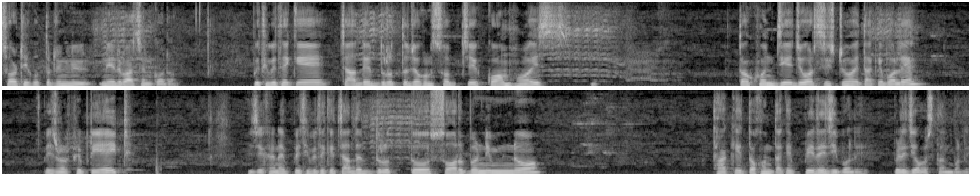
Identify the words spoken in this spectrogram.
সঠিক উত্তরটি নির্বাচন করো। পৃথিবী থেকে চাঁদের দূরত্ব যখন সবচেয়ে কম হয়, তখন যে জোয়ার সৃষ্টি হয় তাকে বলে পেজ নম্বর ফিফটি এইট যেখানে পৃথিবী থেকে চাঁদের দূরত্ব সর্বনিম্ন থাকে, তখন তাকে পেরেজি বলে, পেরেজি অবস্থান বলে।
